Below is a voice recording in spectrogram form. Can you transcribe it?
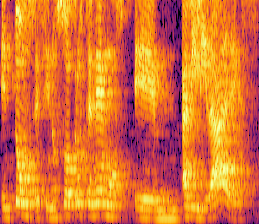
Entonces, si nosotros tenemos eh, habilidades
